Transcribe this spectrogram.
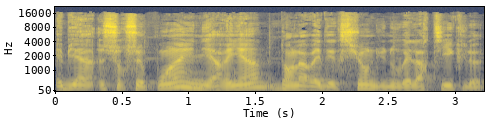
Eh bien, sur ce point, il n'y a rien dans la rédaction du nouvel article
